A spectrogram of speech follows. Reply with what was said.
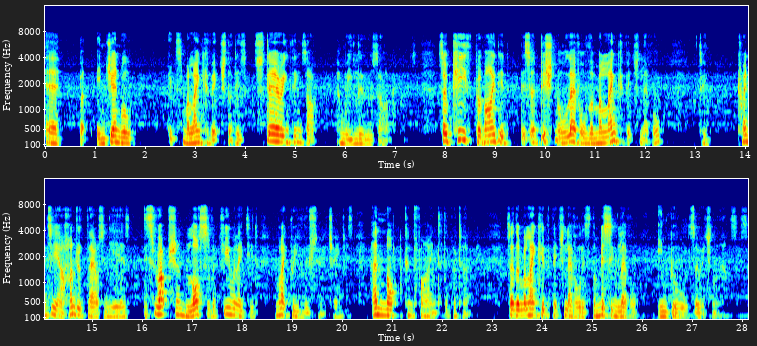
uh, but in general, it's Milankovitch that is stirring things up and we lose our records. So Keith provided this additional level, the Milankovitch level, between 20 and 100,000 years, disruption, loss of accumulated microevolutionary changes, and not confined to the Quaternary. So the Milankovitch level is the missing level in Gould's original analysis.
